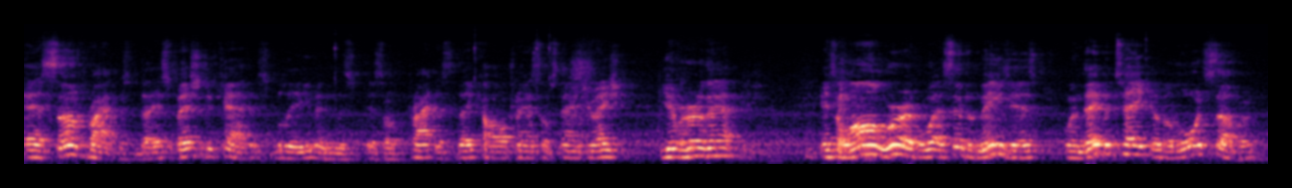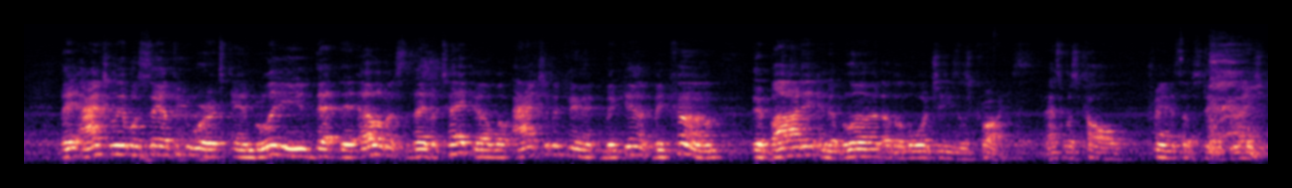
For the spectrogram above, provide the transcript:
as some practice today, especially Catholics believe, and it's, it's a practice they call transubstantiation. You ever heard of that? It's a long word, but what it simply means is when they partake of the Lord's Supper, they actually will say a few words and believe that the elements that they partake of will actually become, become the body and the blood of the Lord Jesus Christ. That's what's called transubstantiation.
